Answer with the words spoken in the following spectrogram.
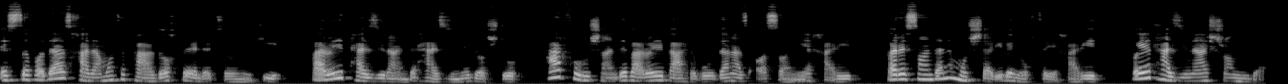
استفاده از خدمات پرداخت الکترونیکی برای پذیرنده هزینه داشت و هر فروشنده برای بهره بردن از آسانی خرید و رساندن مشتری به نقطه خرید باید هزینهاش را می‌داد.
